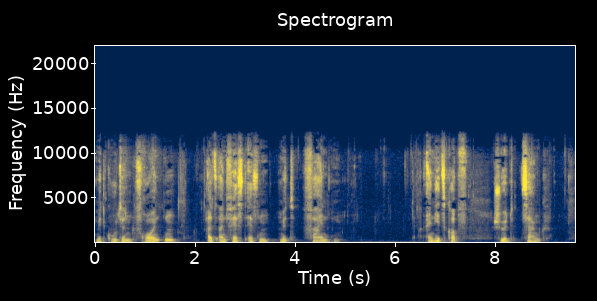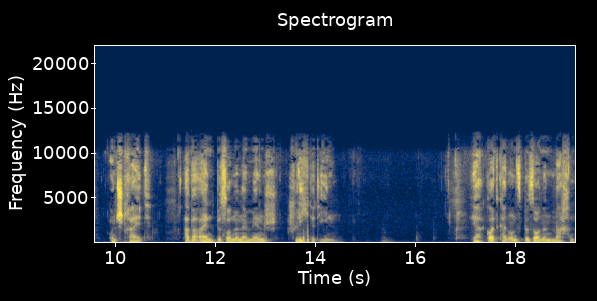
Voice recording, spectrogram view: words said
mit guten Freunden als ein Festessen mit Feinden. Ein Hitzkopf schürt Zank und Streit, aber ein besonnener Mensch schlichtet ihn. Ja, Gott kann uns besonnen machen.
